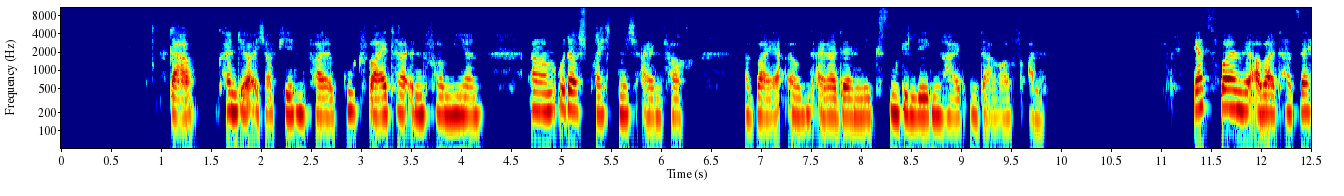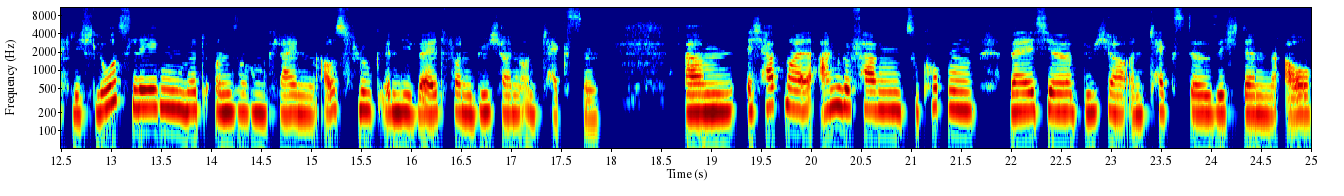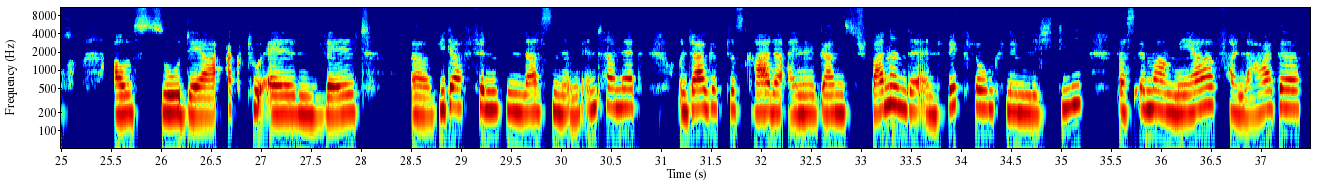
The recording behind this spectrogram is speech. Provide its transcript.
Da könnt ihr euch auf jeden Fall gut weiter informieren ähm, oder sprecht mich einfach bei irgendeiner der nächsten Gelegenheiten darauf an. Jetzt wollen wir aber tatsächlich loslegen mit unserem kleinen Ausflug in die Welt von Büchern und Texten. Ähm, ich habe mal angefangen zu gucken, welche Bücher und Texte sich denn auch aus so der aktuellen Welt äh, wiederfinden lassen im Internet. Und da gibt es gerade eine ganz spannende Entwicklung, nämlich die, dass immer mehr Verlage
